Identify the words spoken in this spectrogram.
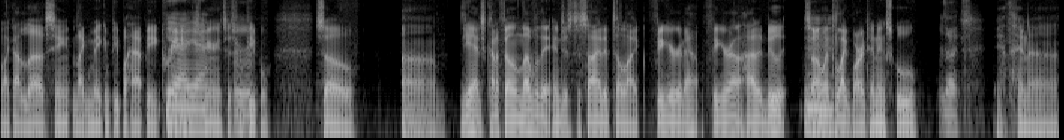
Like I love seeing like making people happy, creating yeah. experiences for people. So um yeah, just kind of fell in love with it and just decided to like figure it out, figure out how to do it. So I went to like bartending school nice. and then uh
